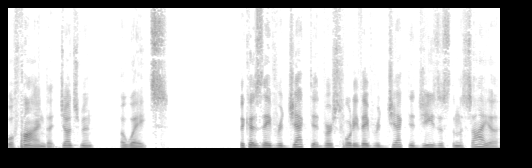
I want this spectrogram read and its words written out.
will find that judgment awaits because they've rejected, verse 40, they've rejected Jesus the Messiah.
